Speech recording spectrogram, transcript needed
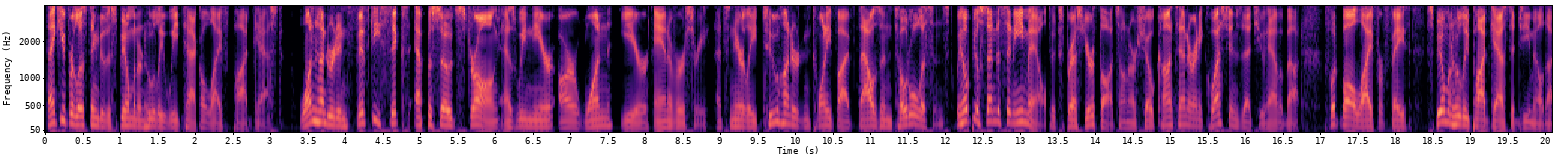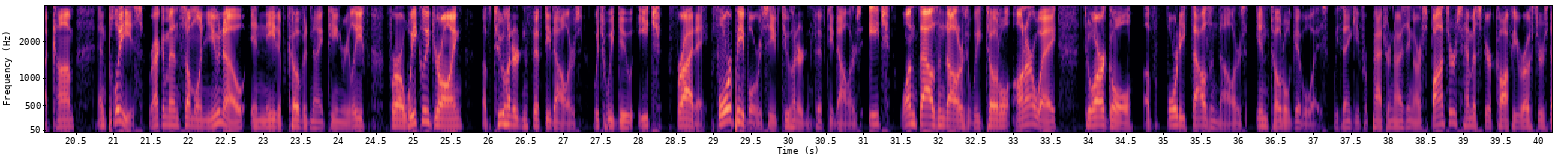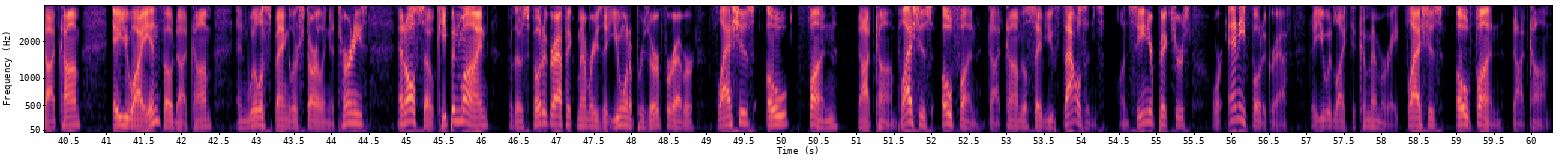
Thank you for listening to the Spielman and Hooley We Tackle Life podcast. 156 episodes strong as we near our one year anniversary. That's nearly 225,000 total listens. We hope you'll send us an email to express your thoughts on our show content or any questions that you have about football, life, or faith. Podcast at gmail.com. And please recommend someone you know in need of COVID 19 relief for our weekly drawing of $250, which we do each Friday. Four people receive $250 each, $1,000 a week total on our way to our goal of $40,000 in total giveaways. We thank you for patronizing our sponsors, HemisphereCoffeeRoasters.com, AUIinfo.com, and Willis Spangler Starling Attorneys. And also, keep in mind, for those photographic memories that you want to preserve forever, Flashes O Fun FlashesOFun.com. FlashesOFun.com. They'll save you thousands on senior pictures or any photograph that you would like to commemorate. FlashesOFun.com.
